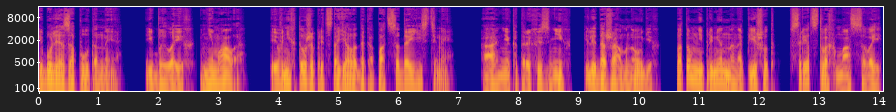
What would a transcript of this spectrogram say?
и более запутанные. И было их немало и в них тоже предстояло докопаться до истины. А о некоторых из них, или даже о многих, потом непременно напишут в средствах массовой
